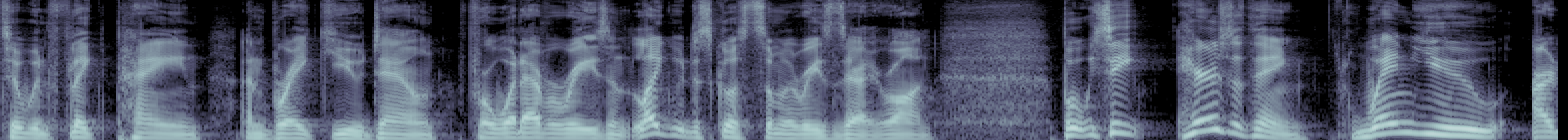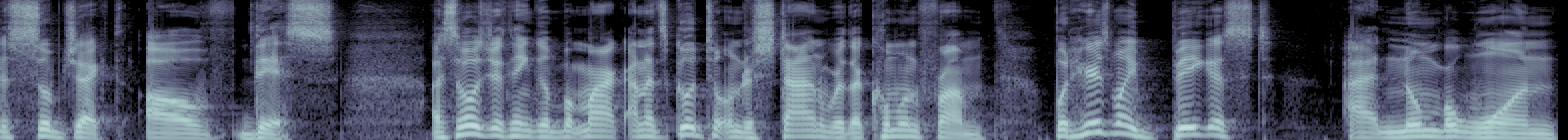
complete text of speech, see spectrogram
to inflict pain and break you down for whatever reason, like we discussed some of the reasons earlier on. But we see, here's the thing when you are the subject of this, I suppose you're thinking, but Mark, and it's good to understand where they're coming from. But here's my biggest uh, number one,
